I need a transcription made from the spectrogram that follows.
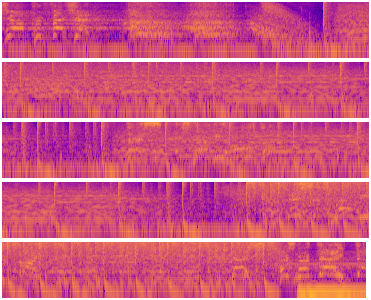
is your profession! This is where we hold them! This is where we fight! This is where they die!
